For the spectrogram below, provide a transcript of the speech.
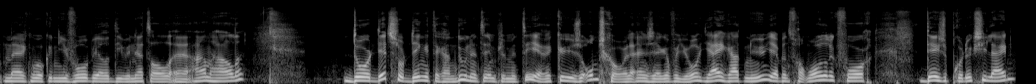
merken we ook in die voorbeelden die we net al uh, aanhaalden. Door dit soort dingen te gaan doen en te implementeren, kun je ze omscholen en zeggen van joh, jij gaat nu, jij bent verantwoordelijk voor deze productielijn.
